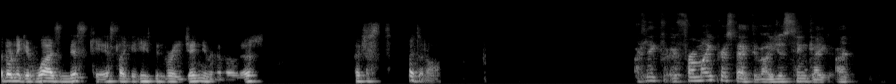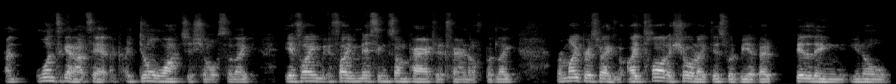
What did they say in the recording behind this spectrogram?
I don't think it was in this case. Like he's been very genuine about it. I just I don't know. I like from my perspective, I just think like I and once again I'll say it like I don't watch the show. So like if I'm if I'm missing some part of it, fair enough. But like from my perspective, I thought a show like this would be about building, you know,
